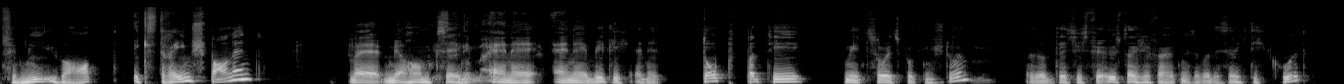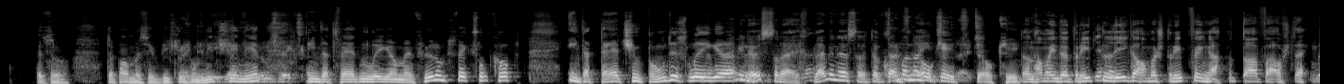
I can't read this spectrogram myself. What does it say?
für mich überhaupt extrem spannend, weil wir haben gesehen, eine, eine wirklich eine Top-Partie mit Salzburg im Sturm. Also das ist für österreichische Verhältnisse war das richtig gut. Also da brauchen wir sich wirklich um nichts genieren. In der zweiten Liga haben wir einen Führungswechsel gehabt. In der deutschen Bundesliga. Bleib in Österreich, bleib in Österreich, da kommen wir noch okay, okay. Dann haben wir in der dritten Liga haben wir Stripfinger und darf aufsteigen.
